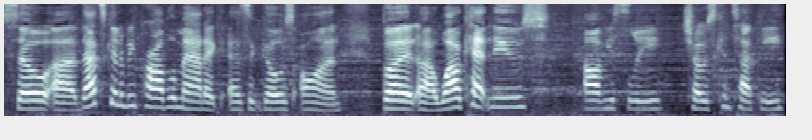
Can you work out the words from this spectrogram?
So uh, that's going to be problematic as it goes on. But uh, Wildcat News obviously chose Kentucky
